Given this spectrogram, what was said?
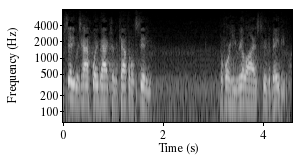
He said he was halfway back to the capital city before he realized who the baby was.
